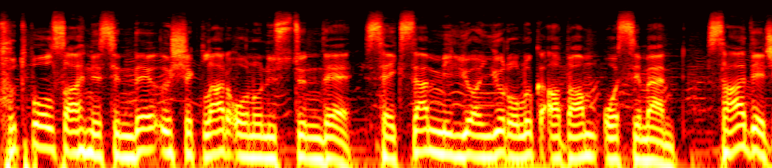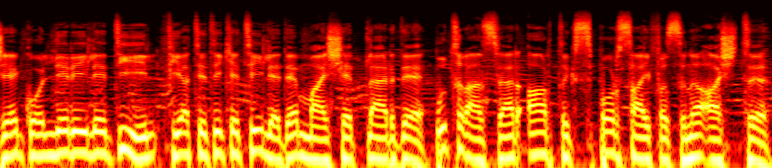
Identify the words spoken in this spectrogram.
Futbol sahnesinde ışıklar onun üstünde. 80 milyon euroluk adam Osimen. Sadece golleriyle değil fiyat etiketiyle de manşetlerde. Bu transfer artık spor sayfasını aştı.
